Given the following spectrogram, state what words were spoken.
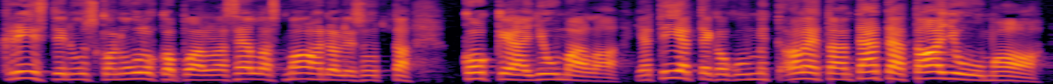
kristinuskon ulkopuolella sellaista mahdollisuutta kokea Jumalaa. Ja tiedättekö, kun me aletaan tätä tajumaa,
